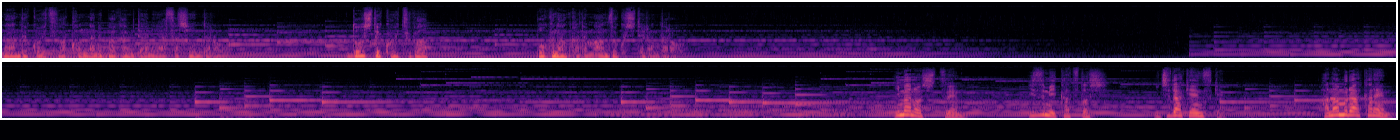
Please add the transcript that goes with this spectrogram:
なんでこいつはこんなにバカみたいに優しいんだろう。どうしてこいつが僕なんかで満足してるんだろう。今の出演泉勝利内田健介花村カレン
